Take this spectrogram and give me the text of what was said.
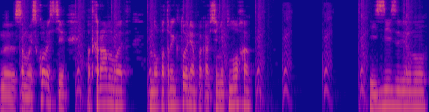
э, самой скорости подхрамывает. Но по траекториям пока все неплохо. И здесь завернул.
